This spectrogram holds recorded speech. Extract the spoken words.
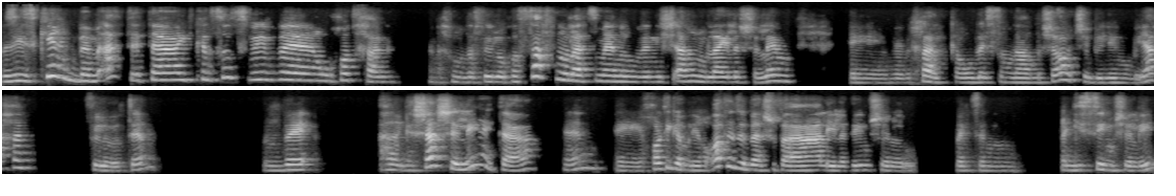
וזה הזכיר במעט את ההתכנסות סביב ארוחות חג. אנחנו עוד אפילו הוספנו לעצמנו ונשארנו לילה שלם אה, ובכלל קרוב ל-24 שעות שבילינו ביחד, אפילו יותר. וההרגשה שלי הייתה, כן, אה, יכולתי גם לראות את זה בהשוואה לילדים של בעצם הגיסים שלי,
